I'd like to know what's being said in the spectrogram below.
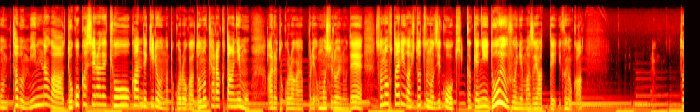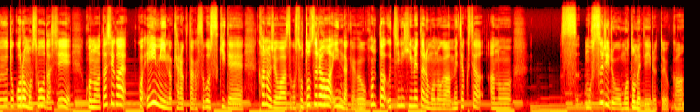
もう多分みんながどこかしらで共感できるようなところがどのキャラクターにもあるところがやっぱり面白いのでその2人が一つの事故をきっかけにどういう風に混ぜ合っていくのか？というところもそうだしこの私がこうエイミーのキャラクターがすごい好きで彼女はすごい外面はいいんだけど本当は内に秘めたるものがめちゃくちゃあのもうスリルを求めているというか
